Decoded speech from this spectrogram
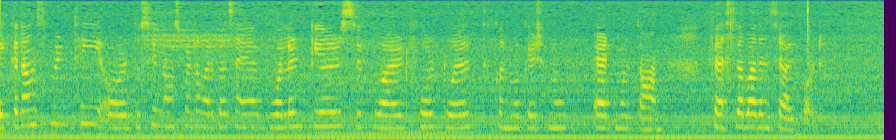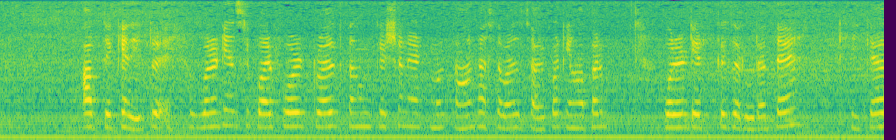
एक अनाउंसमेंट थी और दूसरी अनाउंसमेंट हमारे पास है volunteers required for twelfth convocation of at Multan Faisalabad and Sialkot. आप देखें जी तो volunteers required for twelfth convocation at Multan Faisalabad Sialkot यहाँ पर वॉल्टियर की ज़रूरत है, ठीक है।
